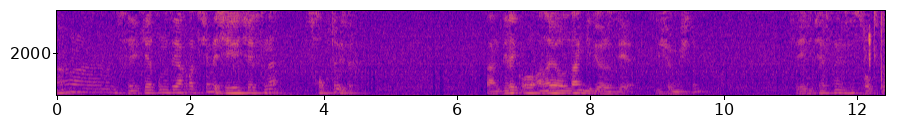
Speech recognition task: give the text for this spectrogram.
Aa, sevkiyatımızı yapmak için de şehir içerisine soktu bizi. Ben direkt o ana yoldan gidiyoruz diye düşünmüştüm. Şehir içerisine bizi soktu.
